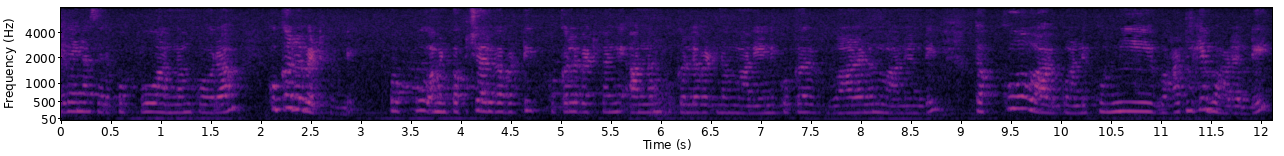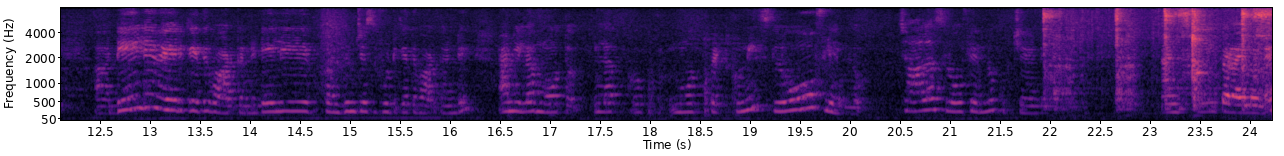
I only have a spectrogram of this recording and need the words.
ఏదైనా సరే పప్పు అన్నం కూర కుక్కర్లో పెట్టుకోండి. పప్పు ఐ మీన్ పప్పు చారు కాబట్టి కుక్కర్లో పెట్టుకోండి. అన్నం కుక్కర్లో పెట్టడం మానేయండి. కుక్కర్ వాడడం మానేయండి. తక్కువ వాడుకోండి. కొన్ని వాటికే వాడండి. డైలీ వేర్కి అయితే వాడకండి. డైలీ కన్జ్యూమ్ చేసే ఫుడ్కి అయితే వాడకండి. అండ్ ఇలా మూత ఇలా మూత పెట్టుకుని స్లో ఫ్లేమ్లో చాలా స్లో ఫ్లేమ్లో కుక్ చేయండి. అండ్ స్టీల్ కడాయిలోనే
